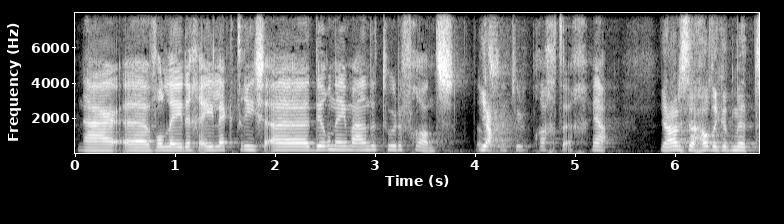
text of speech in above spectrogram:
naar eh, volledig elektrisch eh, deelnemen aan de Tour de France. Dat Ja. is natuurlijk prachtig, ja. ja, dus daar had ik het met,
